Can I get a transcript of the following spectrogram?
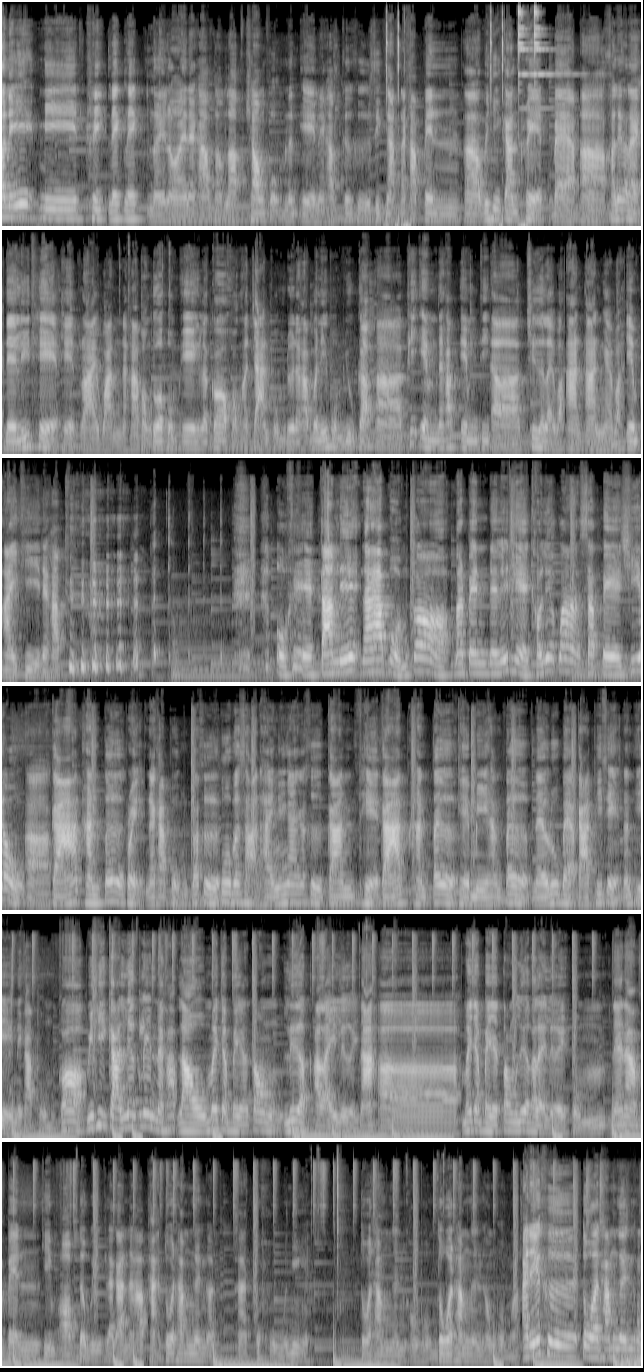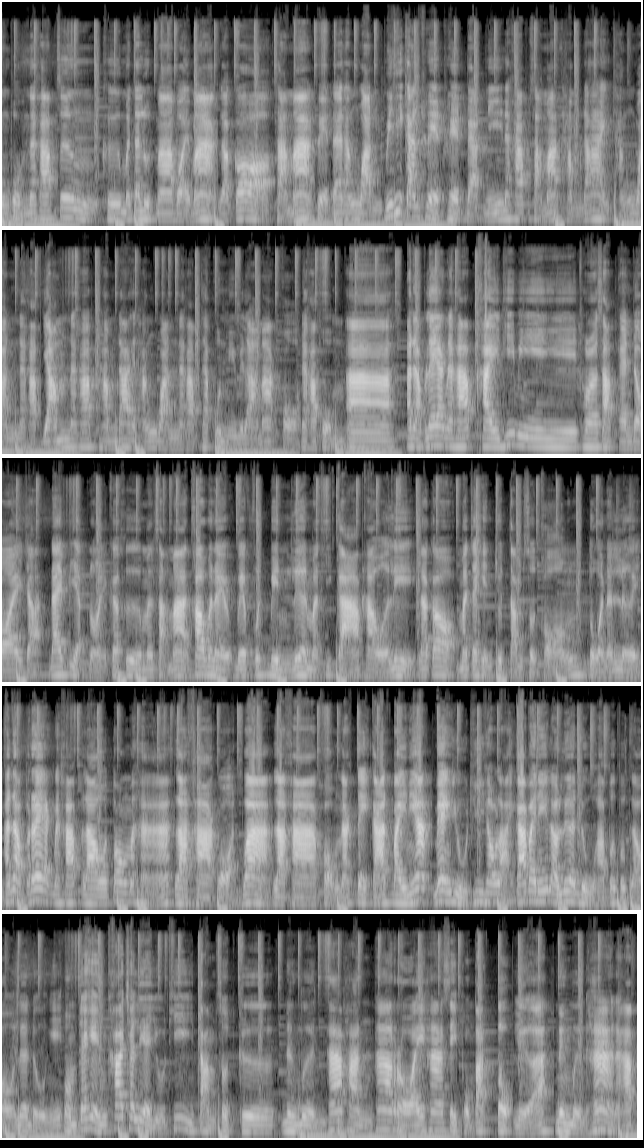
วันนี้มีทริคเล็กๆ น้อยๆนะครับสำหรับช่องผมนั่นเองนะครับก็คือซิกนัทนะครับเป็นวิธีการเทรดแบบเขาเรียกอะไรเดลิเทรดเทรดรายวันนะครับของตัวผมเองแล้วก็ของอาจารย์ผมด้วยนะครับ วันนี้ผมอยู่กับพี่เอ็มนะครับ MT อ่ชื่ออะไรวะอ่านอ่านไงวะ MIT นะครับ โอเค ตามนี้นะครับผมก็มันเป็น Daily Trade เขาเรียกว่า Special อ่า Card Hunter Trade นะครับผมก็คือพูดภาษาไทยง่ายๆ ก็คือการเทรดการ์ด Hunter เคมี Hunter ในรูปแบบการ์ดพิเศษนั่นเองนะครับผมก็วิธีการเลือกเล่นนะครับ เราไม่จำเป็นจะต้องเลือกอะไรเลยนะเอ่อไม่จำเป็นจะต้องเลือกอะไรเลย ผมแนะนำเป็น Team of the Week แล้วกันนะครับ หาตัวทำเงินก่อนหาโอ้โหนี่ไง ตัวทำเงินของผม ตัวทำเงินของผมครับอันนี้คือตัวทำเงินของผมนะครับ ซึ่งคือมันจะหลุดมาบ่อยมาก แล้วก็สามารถเทรดได้ทั้งวัน วิธีการเทรดเทรดแบบนี้นะครับ สามารถทำได้ทั้งวันนะครับ ย้ำนะครับทำได้ทั้งวันนะครับ ถ้าคุณมีเวลามากพอนะครับผมอ่าอันดับแรกนะครับ ใครที่มีโทรศัพท์ Android จะได้เปรียบหน่อยก็คือมันสามารถเข้ามาในเว็บฟุตบินเลื่อนมาที่กราฟ hourly แล้วก็มันจะเห็นจุดต่ำสุดของตัวนั้นเลย อันดับแรกนะครับ เราต้องมาหาราคาก่อนว่าราคาของนักเตะการ์ดใบเนี้ยแม่งอยู่ที่เท่าไหร่การ์ดใบนี้เราเลื่อนดูครับปุ๊บปุ๊บเราเลื่อนดูอย่างนี้ ผมจะเห็นค่าเฉลี่ยอยู่ที่ต่ำสุดคือ 15,550 ผมปัดตกเหลือ 15,000นะครับ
